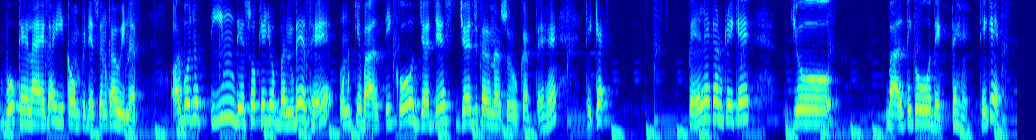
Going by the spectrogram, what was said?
वो कहलाएगा ये कंपटीशन का विनर और वो जो तीन देशों के जो बंदे थे, उनके बाल्टी को जजेस जज करना शुरू करते हैं, ठीक है? पहले कंट्री के जो बाल्टी को वो देखते हैं, ठीक है?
